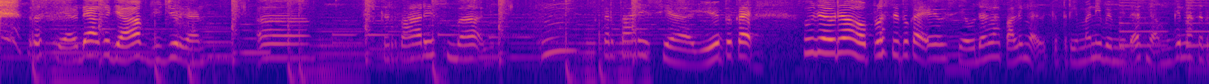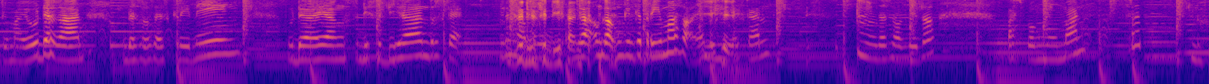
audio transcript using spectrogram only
Terus ya udah aku jawab jujur kan. "Eh, sekretaris mbak. Hmm sekretaris ya gitu. Kayak udah udah hopeless itu. Kayak "Eh, ya udahlah paling nggak keterima nih BMITS nggak mungkin lah keterima. Ya udah kan udah selesai screening udah yang sedih-sedihan terus kayak "Ini nggak mungkin- Sedih-sedihan. nggak nggak mungkin keterima soalnya Iya. BMITS kan. Terus waktu itu pas pengumuman seret loh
